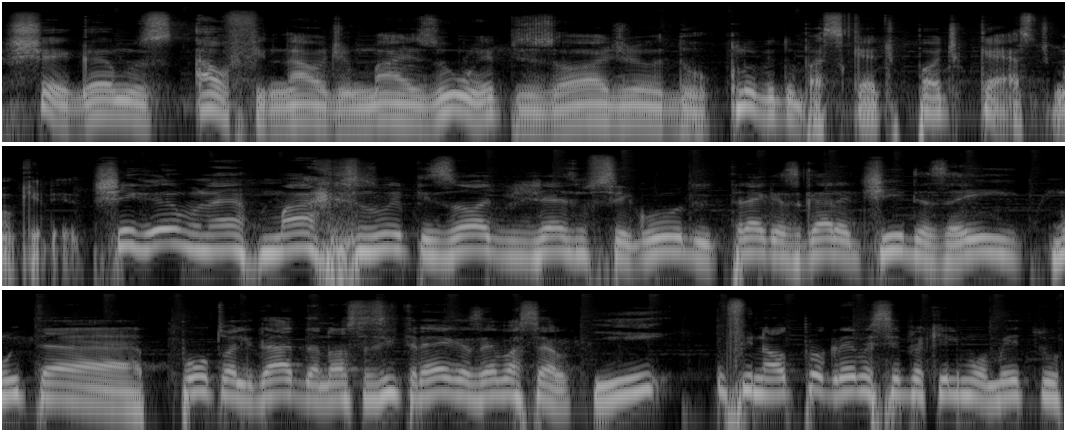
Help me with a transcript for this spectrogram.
chegamos ao final de mais um episódio do Clube do Basquete Podcast, meu querido. Chegamos, né? Mais um episódio, 22 segundo, entregas garantidas aí, muita pontualidade das nossas entregas, né, Marcelo? E o final do programa é sempre aquele momento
